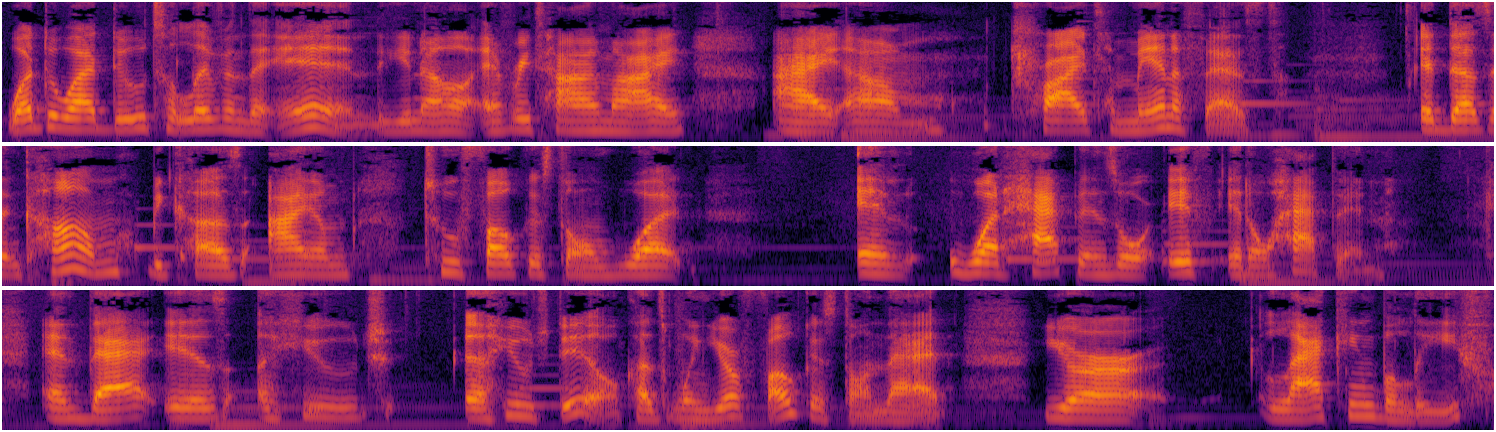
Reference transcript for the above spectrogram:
what do I do to live in the end? You know, every time I I um try to manifest, it doesn't come because I am too focused on what and what happens or if it'll happen. And that is a huge a huge deal because when you're focused on that, you're lacking belief.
